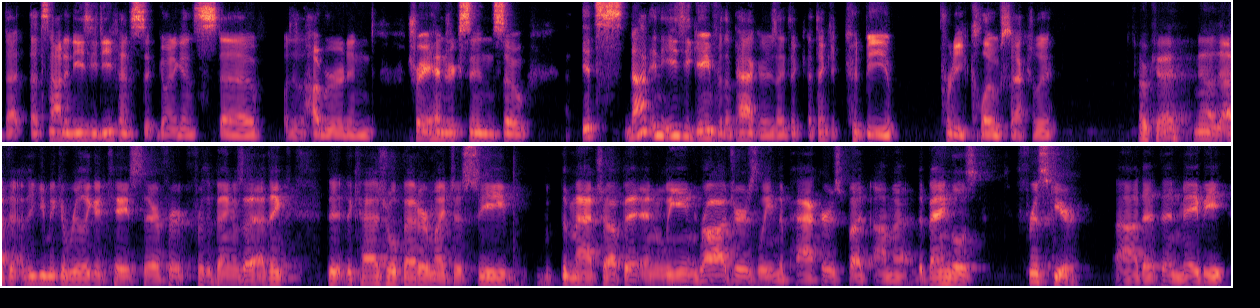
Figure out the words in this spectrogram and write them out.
that that's not an easy defense going against uh, what is it, Hubbard and Trey Hendrickson. So it's not an easy game for the Packers. I think I think it could be pretty close actually. Okay, no, I, th- I think you make a really good case there for for the Bengals. I, I think the, the casual bettor might just see the matchup and lean Rodgers, lean the Packers, but um, uh, the Bengals friskier uh, that, than maybe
